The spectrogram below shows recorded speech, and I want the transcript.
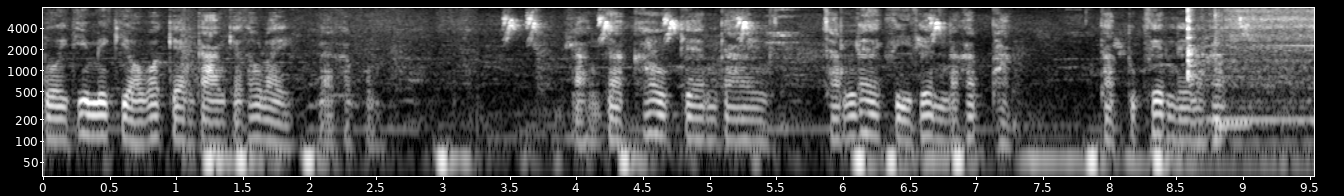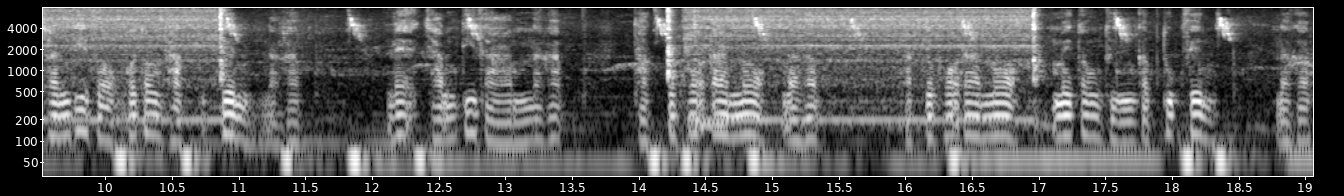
โดยที่ไม่เกี่ยวว่าแกนกลางจะเท่าไหร่นะครับผมหลังจากเข้าแกนกลางชั้นแรก4เส้นนะครับ ถักถักทุกเส้นเลยนะครับ ชั้นที่สองก็ต้องถักทุกเส้นนะครับ และชั้นที่สามนะครับ ถักเฉพาะด้านนอกนะครับ ถักเฉพาะด้านนอกไม่ต้องถึงกับทุกเส้น นะครับ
